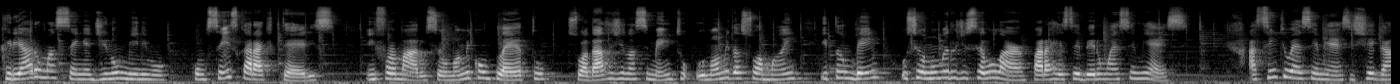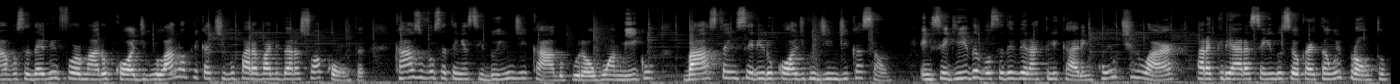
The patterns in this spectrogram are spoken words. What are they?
criar uma senha de no mínimo com seis caracteres, informar o seu nome completo, sua data de nascimento, o nome da sua mãe e também o seu número de celular para receber um SMS. Assim que o SMS chegar, você deve informar o código lá no aplicativo para validar a sua conta. Caso você tenha sido indicado por algum amigo, basta inserir o código de indicação. Em seguida, você deverá clicar em continuar para criar a senha do seu cartão e pronto.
